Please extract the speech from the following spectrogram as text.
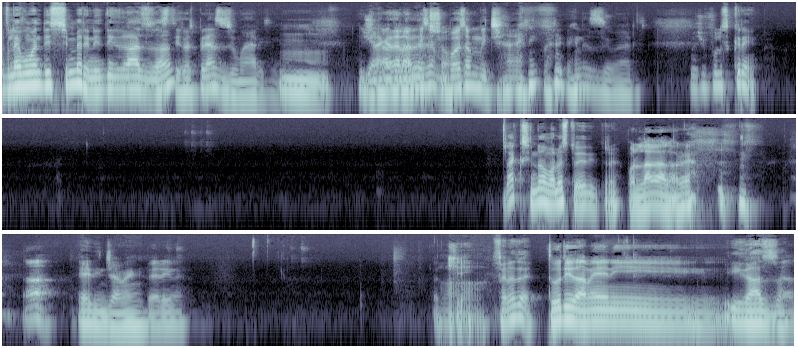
βλέπουμε τη σημερινή τη Γάζα. Δυστυχώς πρέπει να ζουμάρεις. Μμμ. Για να να την καταλάβεις ανοίξω. πόσο μιτσιά είναι πρέπει να ζουμάρεις. Έχει full screen. Εντάξει, να βάλω στο edit, ρε. Πολλά καλά, ωραία. Α, Ε, την τζιαμέ. περίμενε. Οκ. Α, Φαίνεται. Τούτη θα μένει... Η Γάζα.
